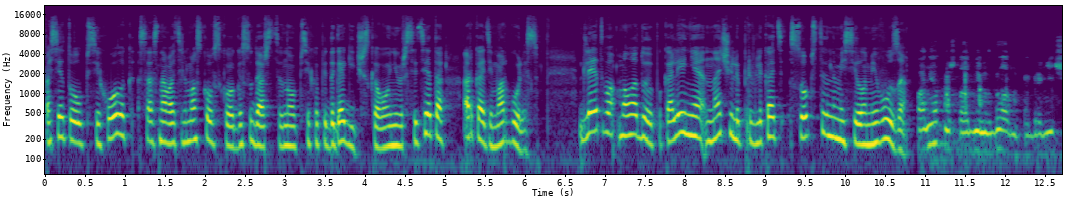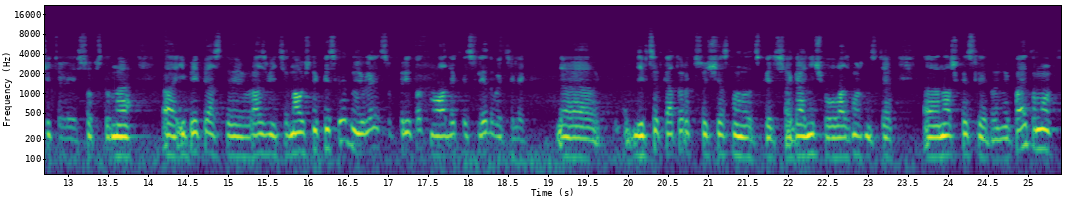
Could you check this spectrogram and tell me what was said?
посетовал психолог, сооснователь Московского государственного психопедагогического университета Аркадий Марголис. Для этого молодое поколение начали привлекать собственными силами вуза. Понятно, что одним из главных ограничителей, собственно, а, и препятствий в развитии научных исследований является приток молодых исследователей, а, дефицит которых существенно, так сказать, ограничивал возможности а, наших исследований. Поэтому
